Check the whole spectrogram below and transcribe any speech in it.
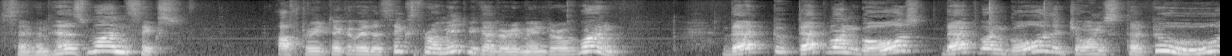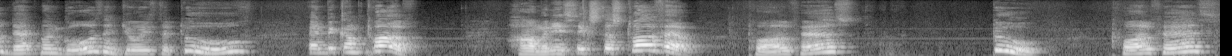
7 has 1 6. After we take away the 6 from it, we got a remainder of 1. That, two, that one goes, that one goes and joins the 2, that one goes and joins the 2 and become 12. How many 6 does 12 have? 12 has 2. 12 has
